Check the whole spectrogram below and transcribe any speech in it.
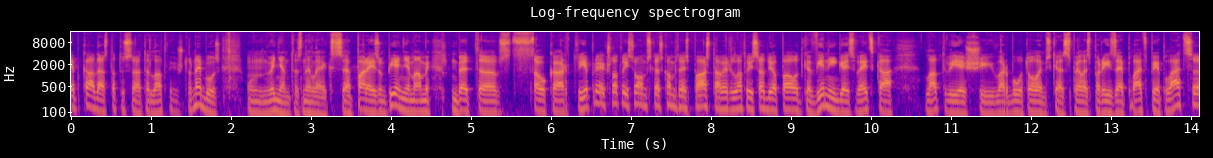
jebkādā statusā, tad latviešu tur nebūs. Un viņam tas neliekas eh, pareizi un pieņemami. Bet uh, savukārt iepriekš Latvijas Olimpiskās komitejas pārstāvi ir Latvijas radio pauda, ka vienīgais veids, kā latvieši var būt Olimpiskajās spēlēs Parīzē plec pie pleca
